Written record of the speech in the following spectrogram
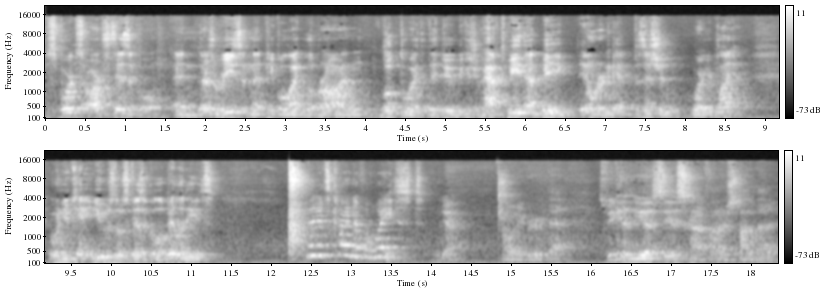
sports are physical. And there's a reason that people like LeBron look the way that they do because you have to be that big in order to get position where you're playing. When you can't use those physical abilities, then it's kind of a waste. Yeah, I would agree with that. Speaking of the UFC, this is kind of fun. I just thought about it.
